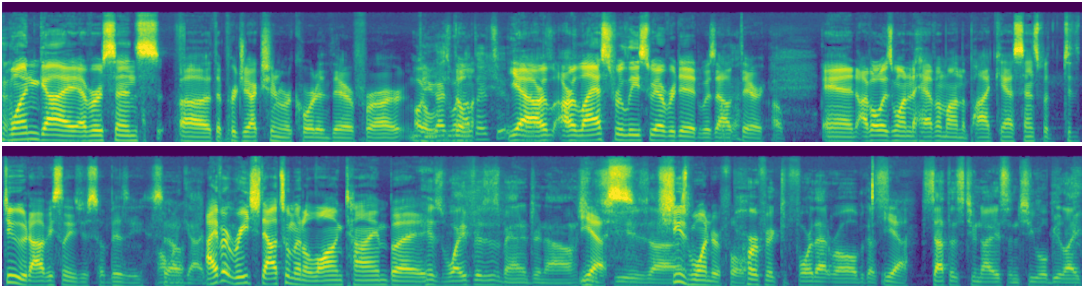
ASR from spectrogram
one guy ever since uh, the projection recorded there for our. Oh, the- you guys went the- out there too? Yeah, our our last release we ever did was out there. Oh. And I've always wanted to have him on the podcast since, but the dude obviously is just so busy. So Oh my God. I haven't reached out to him in a long time, but his wife is his manager now she's, Yes. she's, uh, She's wonderful. perfect for that role because Yeah. Seth is too nice and she will be like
